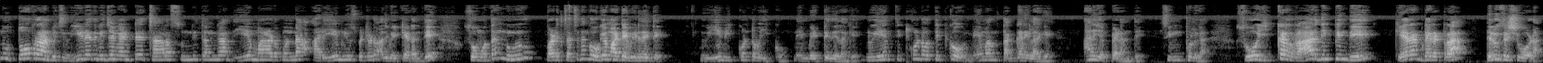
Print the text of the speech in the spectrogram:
నువ్వు తోపరా అనిపించింది. ఈడైతే నిజంగా అంటే చాలా సున్నితంగా అది ఏం మాట్లాడకుండా ఆడు ఏం న్యూస్ పెట్టాడో అది పెట్టాడు అంతే. సో మొత్తం నువ్వు వాడికి ఖచ్చితంగా ఒకే మాటే వీడిదైతే. నువ్వు ఏం ఇక్కుంటావో ఇక్కో. నేను పెట్టేది ఇలాగే. నువ్వు ఏం తిట్టుకుంటావో తిట్టుకో. అంత తగ్గని ఇలాగే అని చెప్పాడు అంతే. సింపుల్గా. సో ఇక్కడ రాడ్ దింపింది కేరాప్ డైరెక్టరా? తెలుగు సృష్టి కూడా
